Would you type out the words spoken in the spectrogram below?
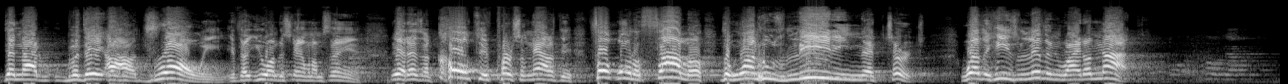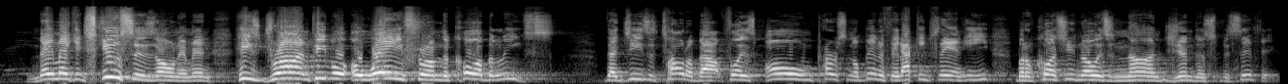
they're not, but they are drawing, if you understand what I'm saying. Yeah, there's a cultive personality. Folk want to follow the one who's leading that church, whether he's living right or not. They make excuses on him, and he's drawing people away from the core beliefs that Jesus taught about for his own personal benefit. I keep saying he, but of course, you know it's non gender specific.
